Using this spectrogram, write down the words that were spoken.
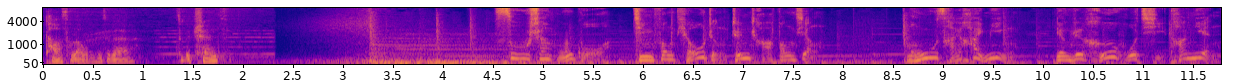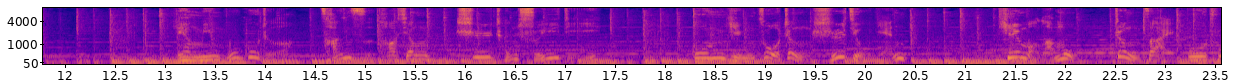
逃出了我们这个这个圈子。搜山无果，警方调整侦查方向，谋财害命，两人合伙起贪念，两名无辜者。惨死他乡，尸沉水底，光影作证十九年。天网栏目正在播出。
